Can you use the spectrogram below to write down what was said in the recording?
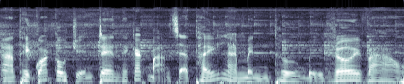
À, thì qua câu chuyện trên thì các bạn sẽ thấy là mình thường bị rơi vào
